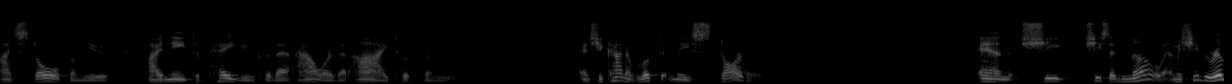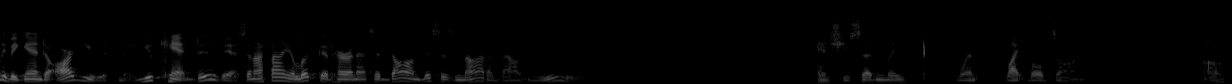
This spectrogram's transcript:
I stole from you. I need to pay you for that hour that I took from you. And she kind of looked at me startled. And she, she said, No. I mean, she really began to argue with me. You can't do this. And I finally looked at her and I said, Dawn, this is not about you. And she suddenly went light bulbs on. Oh.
